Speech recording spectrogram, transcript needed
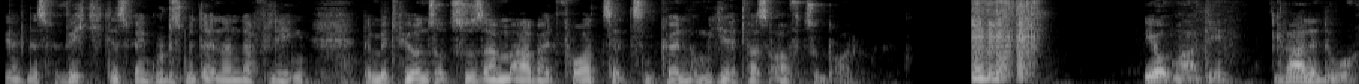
Wir halten es für wichtig, dass wir ein gutes Miteinander pflegen, damit wir unsere Zusammenarbeit fortsetzen können, um hier etwas aufzubauen. Jo, Martin, gerade du.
